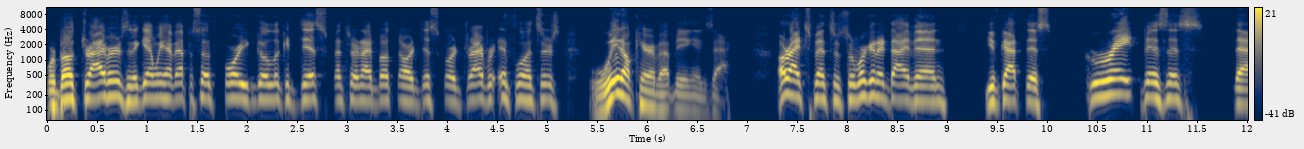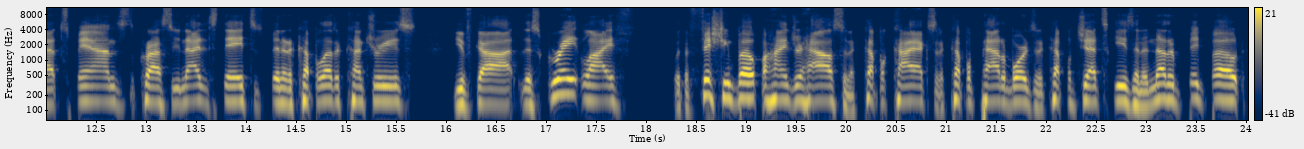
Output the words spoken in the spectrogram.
we're both drivers. And again, we have episode four. You can go look at disc. Spencer and I both know our Discord driver influencers. We don't care about being exact. All right, Spencer. So we're going to dive in. You've got this great business that spans across the United States. It's been in a couple other countries. You've got this great life with a fishing boat behind your house and a couple kayaks and a couple paddleboards and a couple jet skis and another big boat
